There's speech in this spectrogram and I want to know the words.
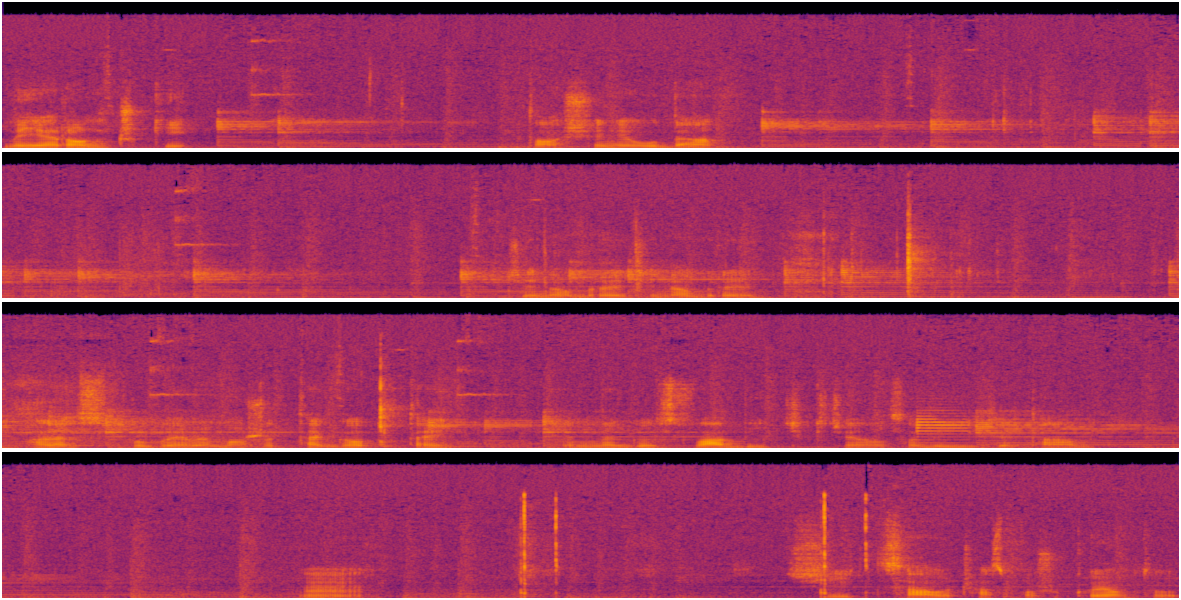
Myję rączki. To się nie uda. Dzień dobry, dzień dobry. Ale spróbujemy może tego tutaj jednego zwabić. Gdzie on sobie idzie? Tam. Hmm. Ci cały czas poszukują tu.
